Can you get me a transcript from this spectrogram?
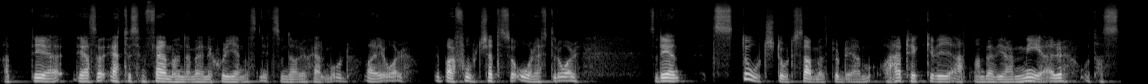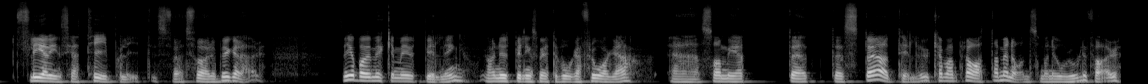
att det, det är alltså 1500 människor i genomsnitt som dör i självmord varje år. Det bara fortsätter så år efter år. Så det är ett stort, stort samhällsproblem och här tycker vi att man behöver göra mer och ta fler initiativ politiskt för att förebygga det här. Sen jobbar vi mycket med utbildning. Vi har en utbildning som heter Våga fråga eh, som är ett ett stöd till. Hur kan man prata med någon som man är orolig för?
